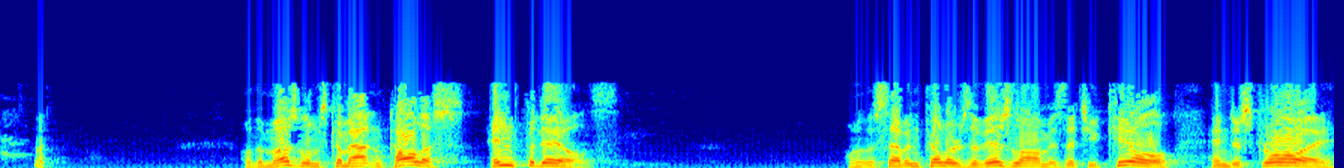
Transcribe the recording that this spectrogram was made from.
well, the Muslims come out and call us infidels. One of the seven pillars of Islam is that you kill and destroy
